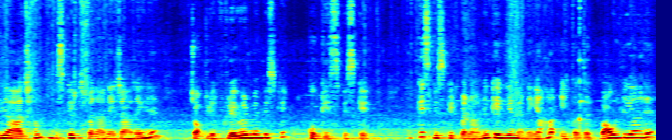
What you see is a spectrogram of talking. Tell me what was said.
लिए आज हम बिस्किट्स बनाने जा रहे हैं। चॉकलेट फ्लेवर में biscuit, cookies biscuit. Cookies biscuit बनाने के लिए मैंने यहाँ एक अदद बाउल लिया है।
